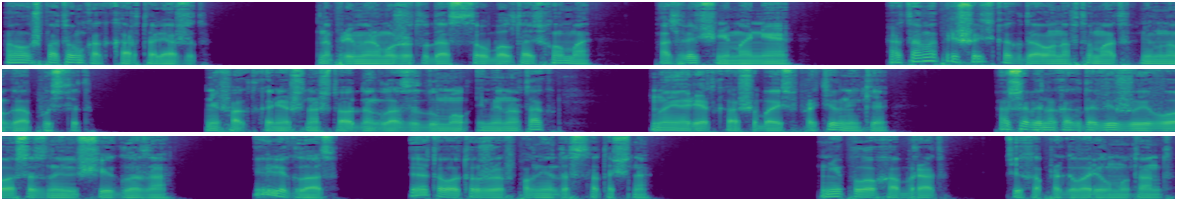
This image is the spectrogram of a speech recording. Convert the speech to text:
а уж потом как карта ляжет. Например, может удастся уболтать Хома, отвлечь внимание — а там и пришить, когда он автомат немного опустит. Не факт, конечно, что Одноглазый думал именно так, но я редко ошибаюсь в противнике, особенно когда вижу его осознающие глаза. Или глаз. Этого тоже вполне достаточно. «Неплохо, брат», — тихо проговорил мутант.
